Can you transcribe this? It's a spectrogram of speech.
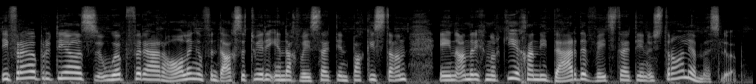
Die vroue Proteas hoop vir herhaling in vandag se tweede eendagwedstryd teen Pakistan en Andri Gnorkie gaan die derde wedstryd teen Australië misloop.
